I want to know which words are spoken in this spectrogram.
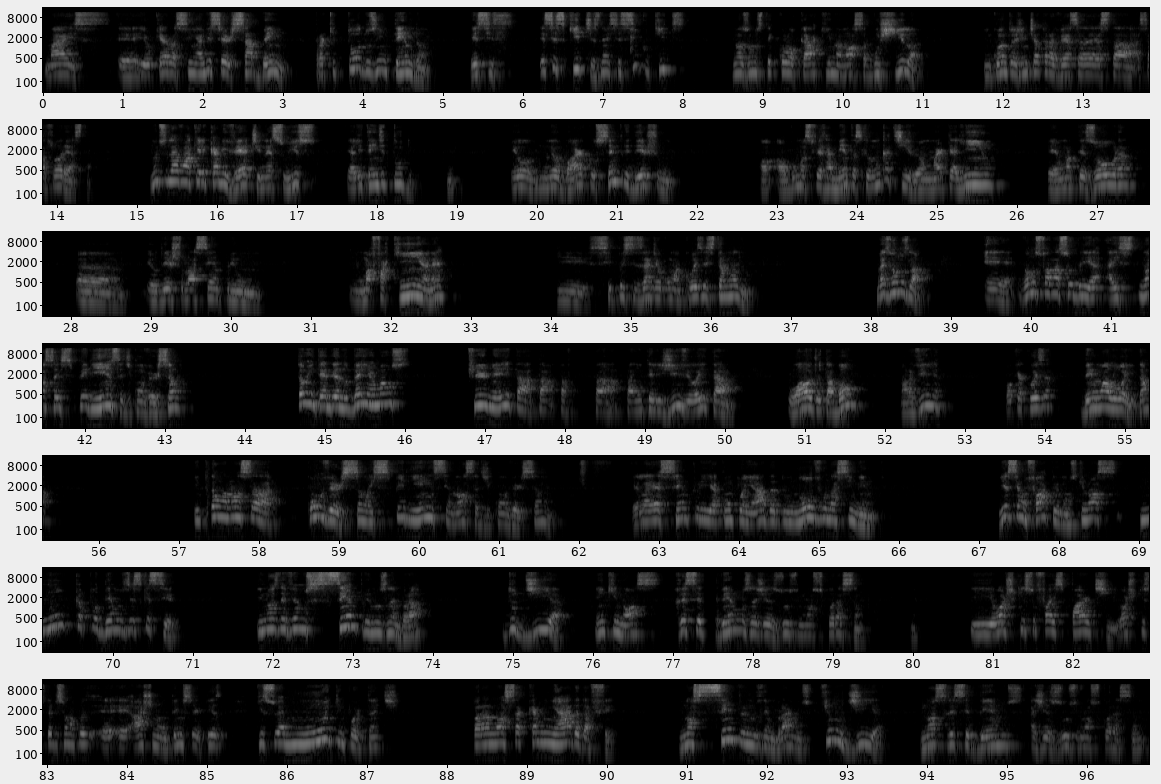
mas é, eu quero assim alicerçar bem para que todos entendam esses, esses kits, né, esses cinco kits nós vamos ter que colocar aqui na nossa mochila enquanto a gente atravessa esta, essa floresta. Muitos levam aquele canivete né, suíço, e ali tem de tudo. Eu, no meu barco, sempre deixo um, algumas ferramentas que eu nunca tiro. É um martelinho, é uma tesoura, uh, eu deixo lá sempre um, uma faquinha, né? E se precisar de alguma coisa, estão ali. Mas vamos lá. É, vamos falar sobre a, a, nossa experiência de conversão. Estão entendendo bem, irmãos? Firme aí, tá, tá, tá, tá, tá inteligível aí, tá? O áudio tá bom? Maravilha? Qualquer coisa, dê um alô aí, tá? Então, a nossa conversão, a experiência nossa de conversão, ela é sempre acompanhada do novo nascimento. E esse é um fato, irmãos, que nós nunca podemos esquecer. E nós devemos sempre nos lembrar do dia em que nós recebemos a Jesus no nosso coração. E eu acho que isso faz parte, eu acho que isso deve ser uma coisa, é, é, acho, não tenho certeza, que isso é muito importante para a nossa caminhada da fé. Nós sempre nos lembrarmos que um dia nós recebemos a Jesus no nosso coração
